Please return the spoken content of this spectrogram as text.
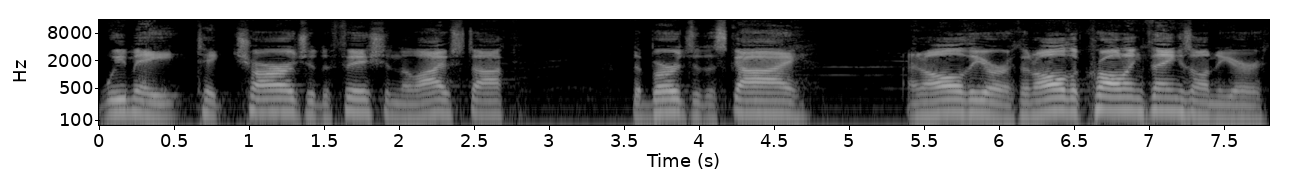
we may take charge of the fish and the livestock, the birds of the sky, and all the earth, and all the crawling things on the earth.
